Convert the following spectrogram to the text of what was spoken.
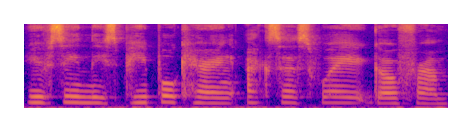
You've seen these people carrying excess weight go from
